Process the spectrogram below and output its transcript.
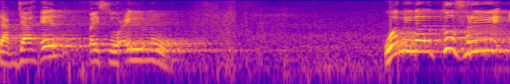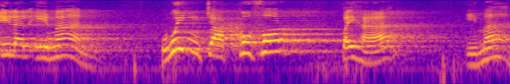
จากจาเฮลไปสู่อิลมูวะมินัลกุฟรีإلى الإيمانวิ่งจากกุฟรไปหาอีมาน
